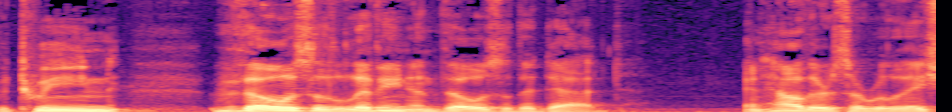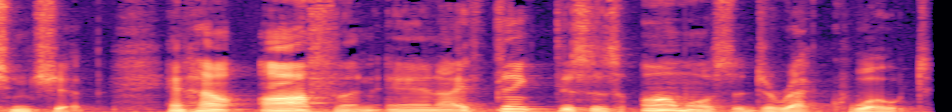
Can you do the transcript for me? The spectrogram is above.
between those of the living and those of the dead, and how there's a relationship, and how often, and I think this is almost a direct quote,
